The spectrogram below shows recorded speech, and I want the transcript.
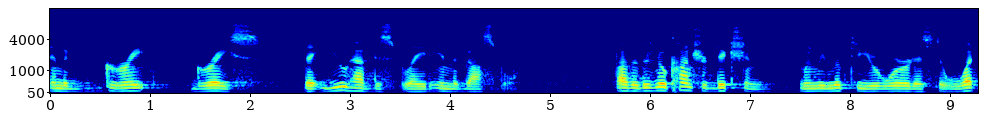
and the great grace that you have displayed in the gospel. Father, there's no contradiction when we look to your word as to what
